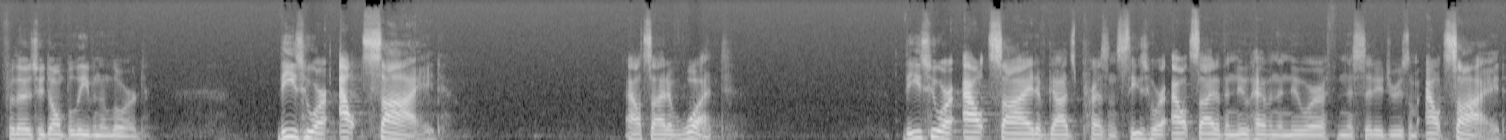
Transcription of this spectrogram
for those who don't believe in the Lord. These who are outside, outside of what? These who are outside of God's presence, these who are outside of the new heaven, the new earth, and the city of Jerusalem, outside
